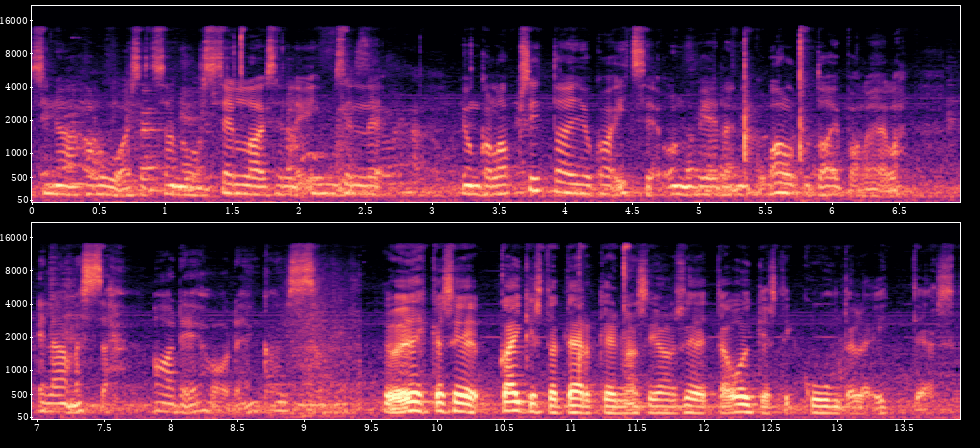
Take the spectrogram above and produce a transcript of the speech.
sinä haluaisit sanoa sellaiselle ihmiselle, jonka lapsi tai joka itse on vielä niin kuin alkutaipaleella elämässä ADHDn kanssa? Ehkä se kaikista tärkein asia on se, että oikeasti kuuntele itseäsi.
